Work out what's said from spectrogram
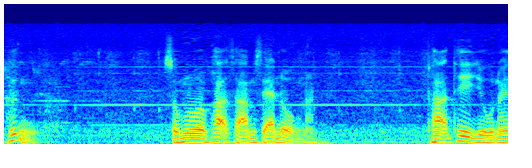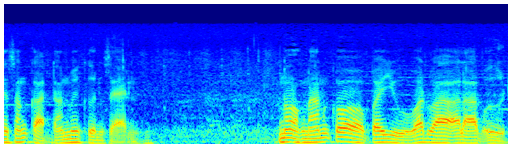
ครึ่ง สมมติว่าพระสามแสนองค์นั้น พระที่อยู่ในสังกัดนั้นไม่เกินแสน นอกนั้นก็ไปอยู่วัดวาอารามอื่น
